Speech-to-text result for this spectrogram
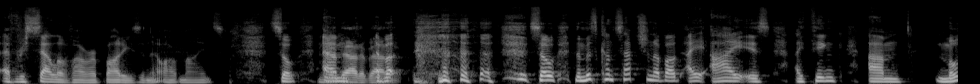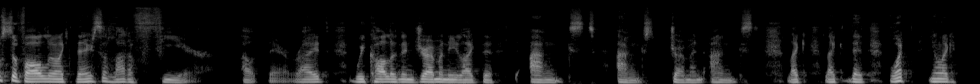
every cell of our bodies and our minds so no um, doubt about, about it so the misconception about ai is i think um, most of all like there's a lot of fear out there, right? We call it in Germany like the, the angst, angst, German angst, like like that. What you know, like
